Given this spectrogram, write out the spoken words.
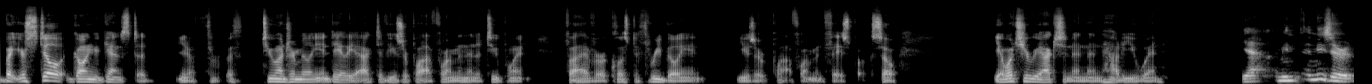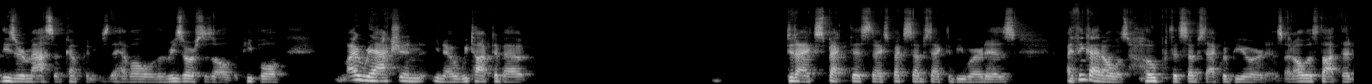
but you're still going against a you know, th- uh, 200 million daily active user platform and then a 2.5 or close to 3 billion user platform in Facebook. So, yeah, what's your reaction and then how do you win? Yeah, I mean, and these are these are massive companies. They have all the resources, all the people. My reaction, you know, we talked about did I expect this? Did I expect Substack to be where it is? I think I'd always hoped that Substack would be where it is. I'd always thought that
